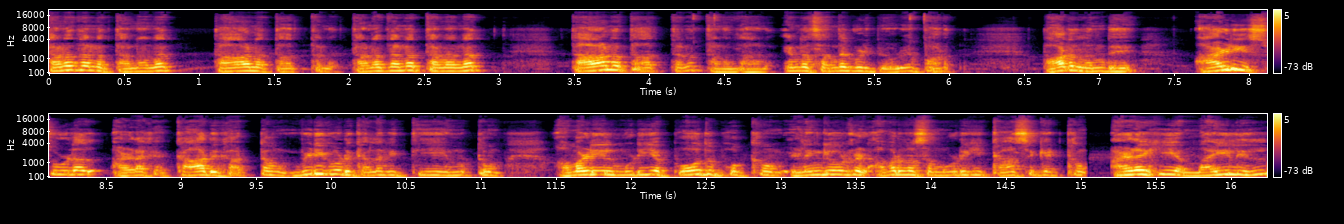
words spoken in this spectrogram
தனதன தனன தான தாத்தன தனதன தனன தான தாத்தன தனதான என்ற சந்த குறிப்பையுடைய பாடல். பாடல் வந்து அழி சூழல் அழக காடு காட்டம் விடிகோடு கலவி தீயை முட்டும் அமளியில் முடிய போது போக்கம் இளைஞர்கள் அவர்வசம் ஒடுகி காசு கேட்கும் அழகிய மயிலில்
